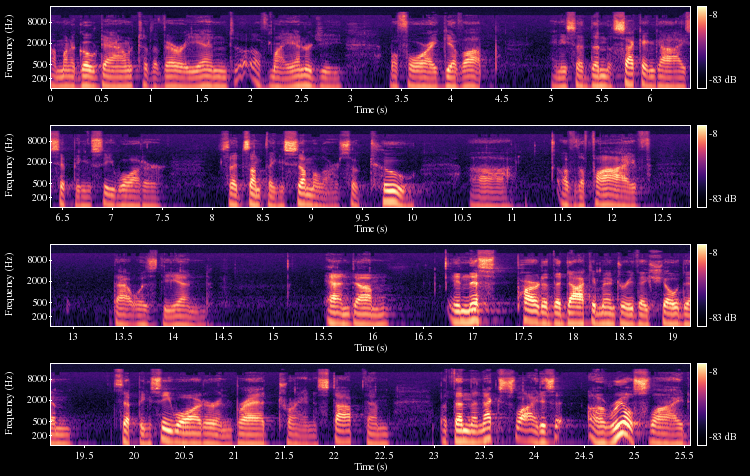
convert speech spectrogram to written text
I'm going to go down to the very end of my energy before I give up. And he said, then the second guy sipping seawater said something similar. So, two uh, of the five, that was the end. And um, in this part of the documentary, they show them sipping seawater and Brad trying to stop them. But then the next slide is a, real slide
